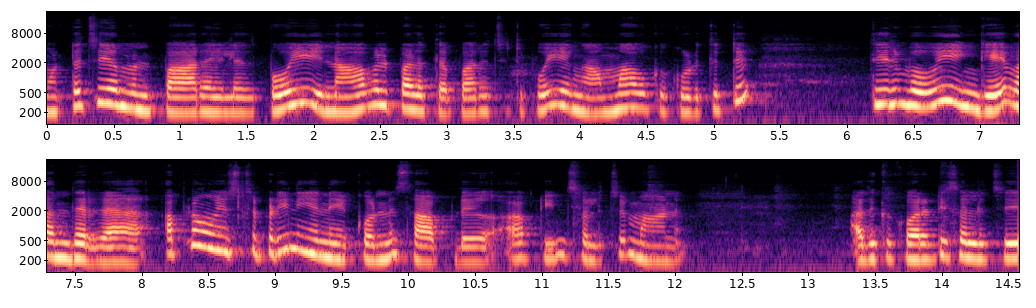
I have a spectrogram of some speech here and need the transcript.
மொட்டச்சி அம்மன் பாறையில் போய் நாவல் பழத்தை பறிச்சிட்டு போய் எங்கள் அம்மாவுக்கு கொடுத்துட்டு திரும்பவும் இங்கே வந்துடுற. அப்புறம் உன் இஷ்டப்படி நீ என்னை கொன்று சாப்பிடு அப்படின்னு சொல்லிச்சு மான். அதுக்கு குரட்டி சொல்லுச்சு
